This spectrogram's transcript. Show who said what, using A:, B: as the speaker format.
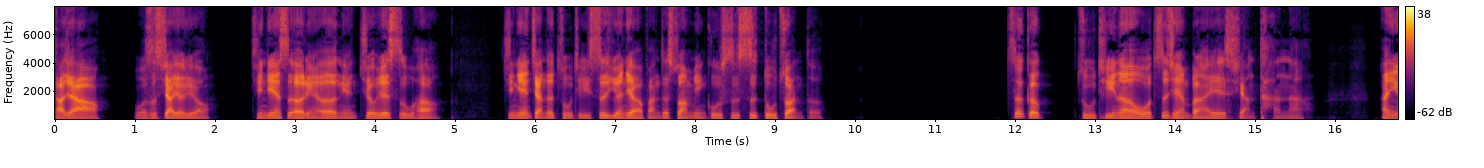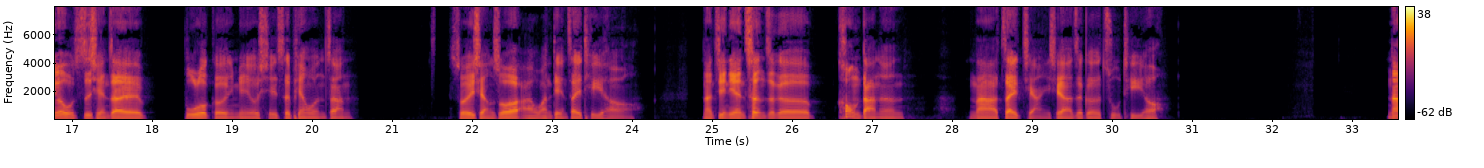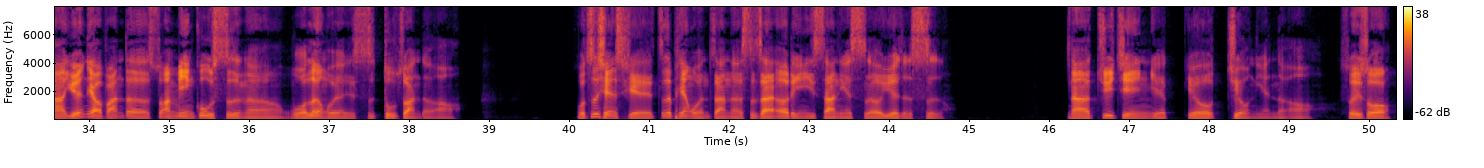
A: 大家好，我是夏悠悠。今天是二零二二年九月十五号。今天讲的主题是袁了凡的算命故事是杜撰的。这个主题呢，我之前本来也想谈呐，啊，因为我之前在部落格里面有写这篇文章，所以想说啊，晚点再提好。那今天趁这个空档呢。那再讲一下这个主题哦。那袁了凡的算命故事呢，我认为是杜撰的哦。我之前写这篇文章呢，是在二零一三年十二月的事。那距今也有九年了哦，所以说，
